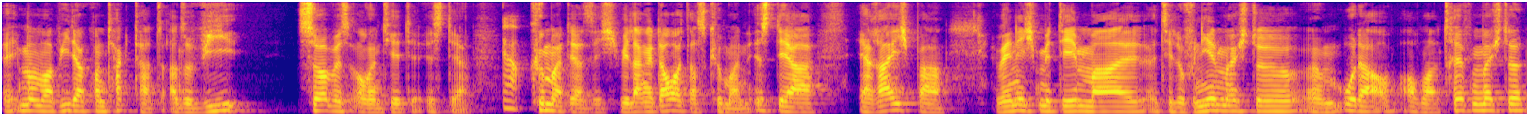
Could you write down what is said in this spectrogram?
äh, immer mal wieder Kontakt hat. Also wie serviceorientiert ist der? Ja. Kümmert er sich? Wie lange dauert das Kümmern? Ist der erreichbar? Wenn ich mit dem mal äh, telefonieren möchte ähm, oder auch, auch mal treffen möchte,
